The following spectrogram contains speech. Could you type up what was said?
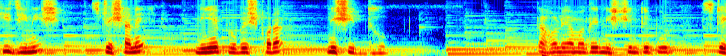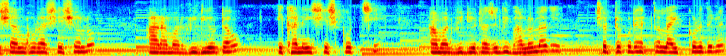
কি জিনিস স্টেশনে নিয়ে প্রবেশ করা নিষিদ্ধ। তাহলে আমাদের নিশ্চিন্তপুর স্টেশন ঘোরা শেষ হলো। আর আমার ভিডিওটাও এখানেই শেষ করছি। আমার ভিডিওটা যদি ভালো লাগে, ছোট্ট করে একটা লাইক করে দেবেন।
